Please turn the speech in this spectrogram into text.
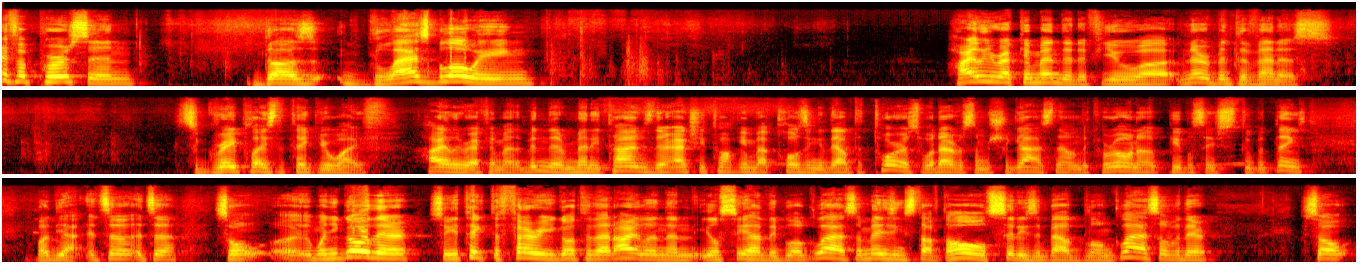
if a person does glass blowing, highly recommended if you uh, never been to Venice. It's a great place to take your wife. Highly recommended. Been there many times. They're actually talking about closing it down to tourists, whatever. Some shagas now in the corona, people say stupid things. But yeah, it's a, it's a. So uh, when you go there, so you take the ferry, you go to that island, and you'll see how they blow glass. Amazing stuff. The whole city's about blown glass over there. So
